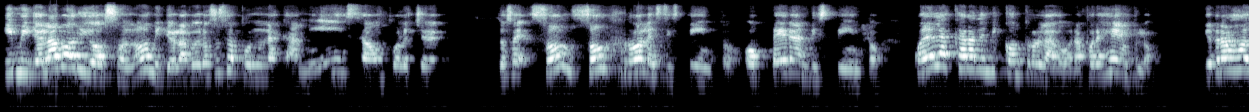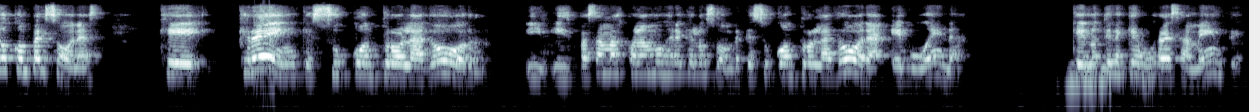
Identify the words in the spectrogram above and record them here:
Y mi yo laborioso, ¿no? Mi yo laborioso se pone una camisa, un poloche entonces, son, son roles distintos, operan distintos. ¿Cuál es la cara de mi controladora? Por ejemplo, yo he trabajado con personas que creen que su controlador, y, pasa más con las mujeres que los hombres, que su controladora es buena, que no tiene que borrar esa mente.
